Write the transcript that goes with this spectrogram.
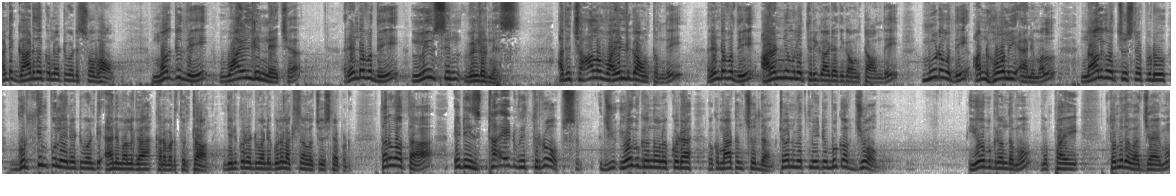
అంటే గాడిదకు ఉన్నటువంటి స్వభావం. మొదటిది వైల్డ్ ఇన్ నేచర్ రెండవది లివ్స్ ఇన్ విల్డర్నెస్ అది చాలా వైల్డ్గా ఉంటుంది. రెండవది అరణ్యంలో తిరిగాడేదిగా ఉంటా ఉంది. మూడవది అన్హోలీ యానిమల్ నాలుగవది చూసినప్పుడు గుర్తింపు లేనటువంటి యానిమల్గా కనబడుతుంటా ఉంది. దీనికి ఉన్నటువంటి గుణ లక్షణాలు చూసినప్పుడు. తర్వాత it is tied with ropes యోబు గ్రంథంలో కూడా ఒక మాటను చూద్దాం. Turn with me to book of Job యోబు గ్రంథము ముప్పై తొమ్మిదవ అధ్యాయము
